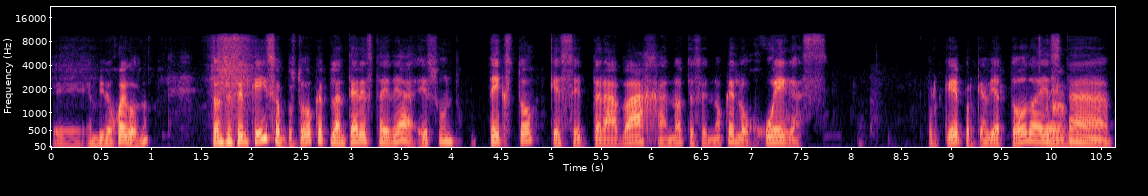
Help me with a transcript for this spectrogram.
eh, en videojuegos, ¿no? Entonces, ¿el qué hizo? Pues tuvo que plantear esta idea. Es un texto que se trabaja, nótese, no que lo juegas. ¿Por qué? Porque había toda esta,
